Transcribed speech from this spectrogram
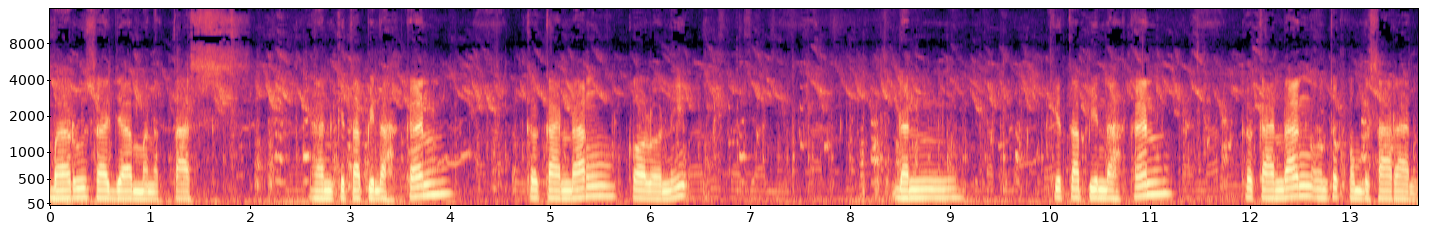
baru saja menetas dan kita pindahkan ke kandang koloni dan kita pindahkan ke kandang untuk pembesaran.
